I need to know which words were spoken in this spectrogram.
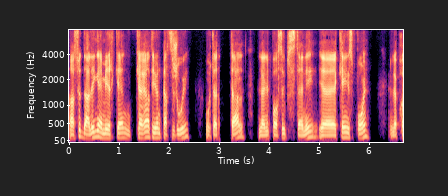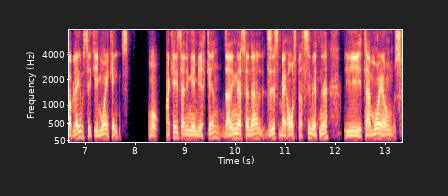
Ensuite, dans la ligne américaine, 41 parties jouées au total. L'année passée puis cette année, il y a 15 points. Le problème, c'est qu'il est moins 15. Moins 15 dans la ligne américaine. Dans la ligne nationale, 10, ben 11 parties maintenant. Il est à moins 11.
